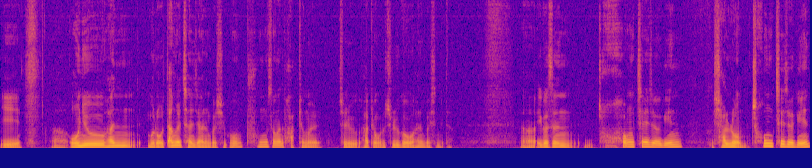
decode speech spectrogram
이 어, 온유함으로 땅을 차지하는 것이고 풍성한 화평을 화평으로 즐거워하는 것입니다. 아, 이것은 총체적인 샬롬, 총체적인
